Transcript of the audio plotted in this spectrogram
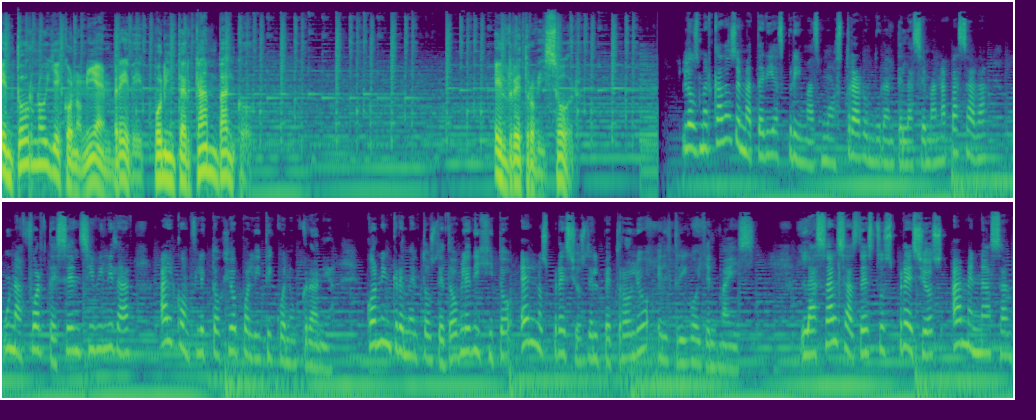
Entorno y Economía en Breve por Intercam Banco. El retrovisor. Los mercados de materias primas mostraron durante la semana pasada una fuerte sensibilidad al conflicto geopolítico en Ucrania, con incrementos de doble dígito en los precios del petróleo, el trigo y el maíz. Las alzas de estos precios amenazan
